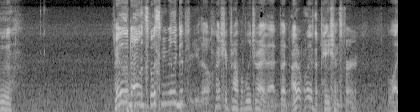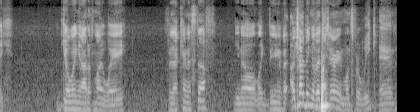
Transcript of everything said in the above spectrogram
Ugh. Paleo diet's supposed to be really good for you, though. I should probably try that, but I don't really have the patience for, like, going out of my way for that kind of stuff. You know, like being a I tried being a vegetarian once for a week, and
